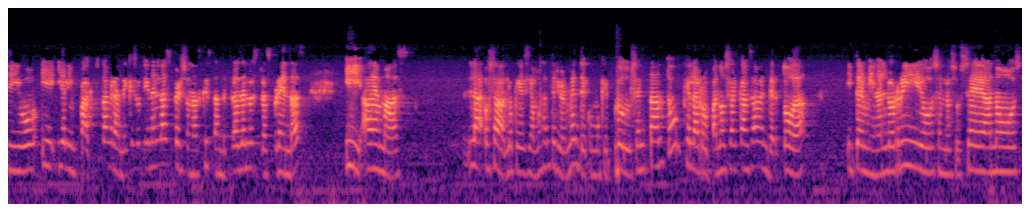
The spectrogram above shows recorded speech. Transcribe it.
y, el impacto tan grande que eso tiene en las personas que están detrás de nuestras prendas y además la, o sea, lo que decíamos anteriormente, como que producen tanto que la ropa no se alcanza a vender toda y terminan en los ríos, en los océanos,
